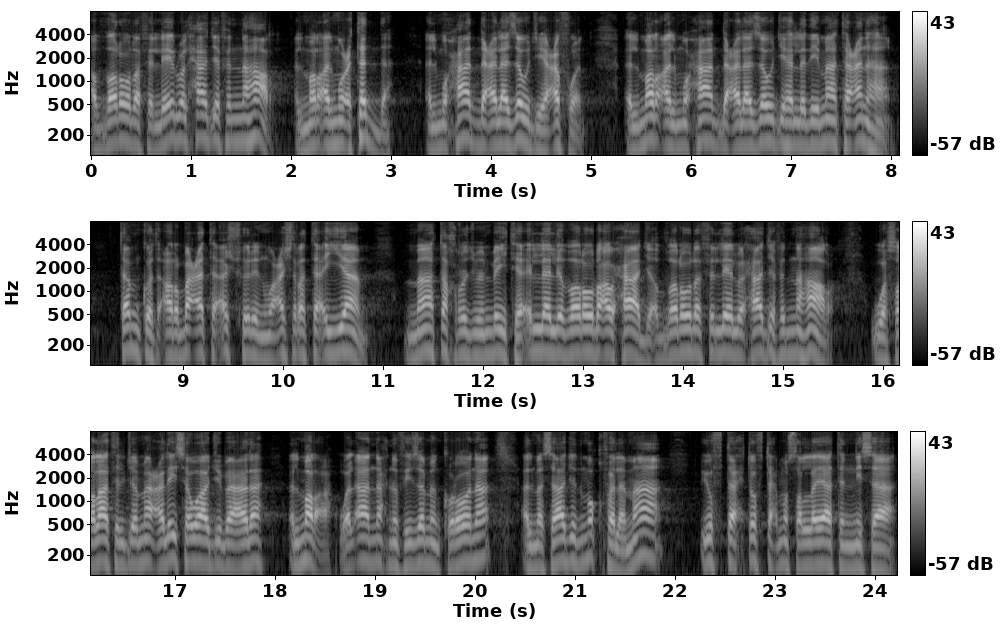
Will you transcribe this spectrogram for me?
الضرورة في الليل والحاجة في النهار. المرأة المعتدة المحادة على زوجها عفوا. المرأة المحادة على زوجها الذي مات عنها. تمكث أربعة أشهر وعشرة أيام. ما تخرج من بيتها إلا لضرورة أو حاجة. الضرورة في الليل والحاجة في النهار. وصلاة الجماعة ليس واجبة على المرأة. والآن نحن في زمن كورونا المساجد مقفلة ما يفتح تفتح مصليات النساء.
